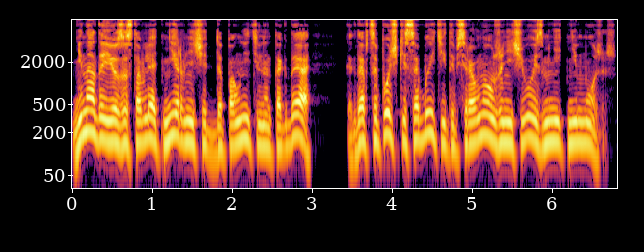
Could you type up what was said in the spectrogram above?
Не надо ее заставлять нервничать дополнительно тогда, когда в цепочке событий ты все равно уже ничего изменить не можешь.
